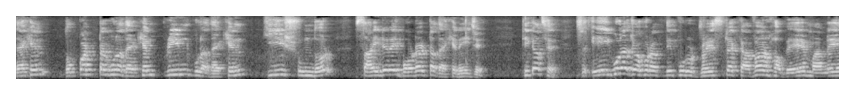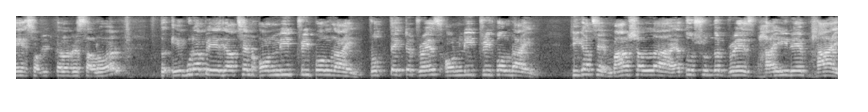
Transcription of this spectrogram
দেখেন দোপাট্টা গুলো দেখেন প্রিন্টগুলা দেখেন, কি সুন্দর। সাইডের এই বর্ডারটা দেখেন, এই যে। ঠিক আছে? সো এইগুলা যখন আপনি পুরো ড্রেসটা কভার হবে মানে সলিড কালারের সালোয়ার তো এগুলা পেয়ে যাচ্ছেন অনলি ট্রিপল নাইন প্রত্যেকটা ড্রেস অনলি ট্রিপল নাইন ঠিক আছে? মাশাল্লাহ এত সুন্দর ড্রেস ভাই রে ভাই।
